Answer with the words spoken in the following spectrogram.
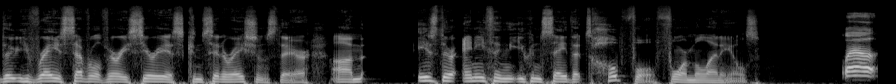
you've raised several very serious considerations there. Um, is there anything that you can say that's hopeful for millennials? Well,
